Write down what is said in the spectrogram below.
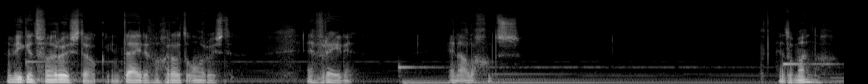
Een weekend van rust ook in tijden van grote onrust en vrede en alle goeds. En tot maandag.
